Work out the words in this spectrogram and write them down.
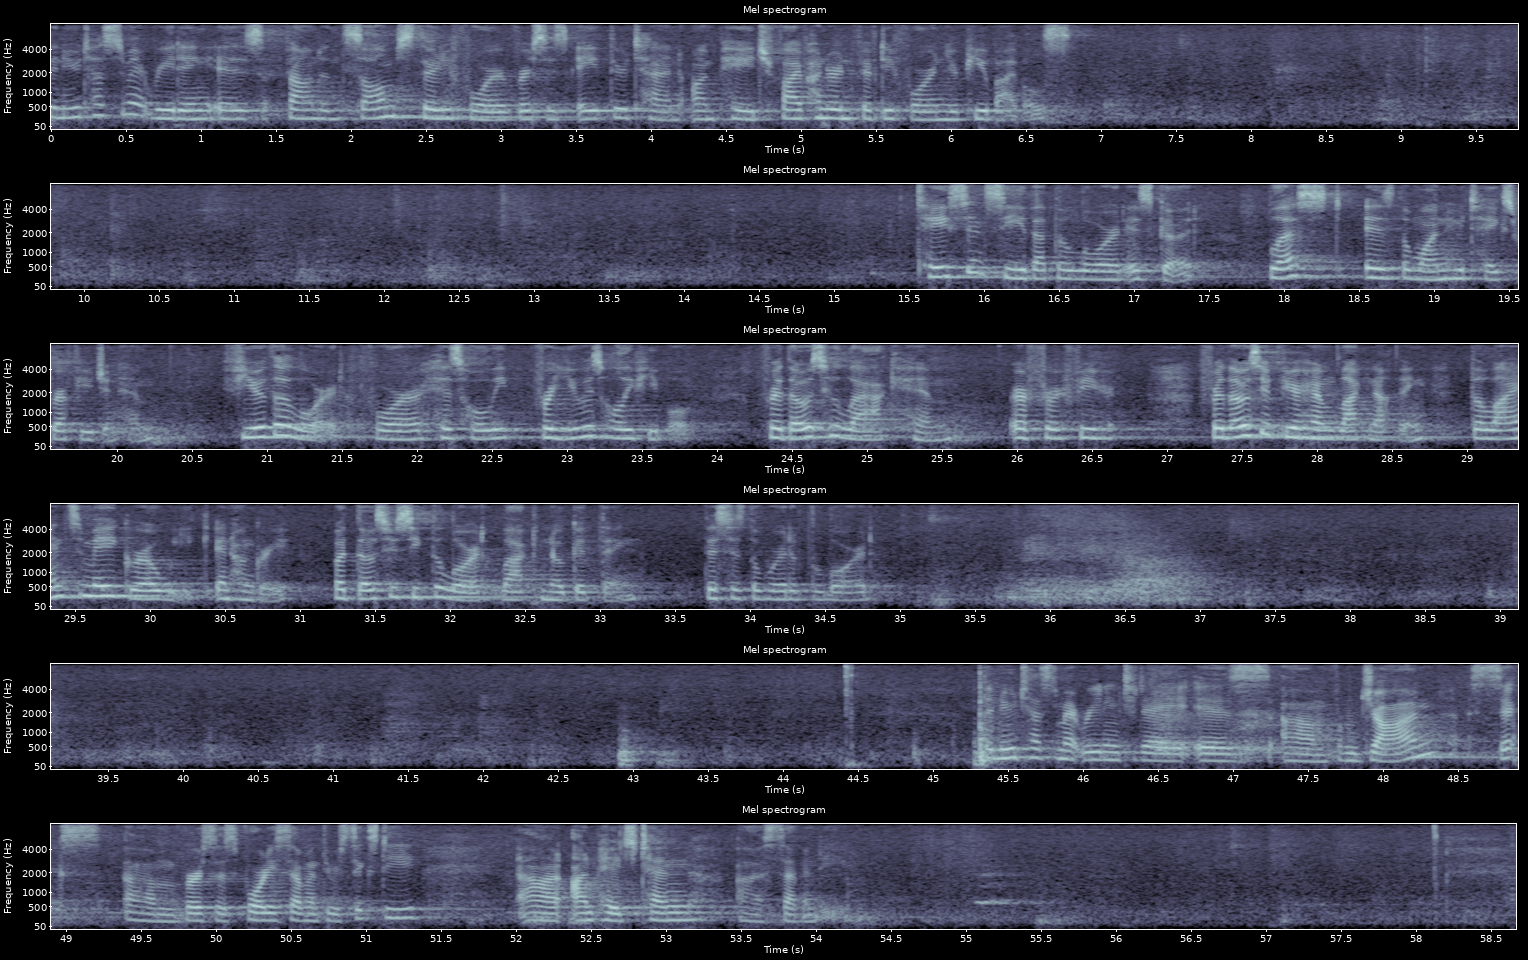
The New Testament reading is found in Psalms 34, verses 8 through 10, on page 554 in your Pew Bibles. Taste and see that the Lord is good. Blessed is the one who takes refuge in him. Fear the Lord, for his holy for you his holy people. For those who lack him, or for fear for those who fear him lack nothing. The lions may grow weak and hungry, but those who seek the Lord lack no good thing. This is the word of the Lord. The New Testament reading today is um, from John 6, um, verses 47 through 60, uh, on page 1070.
